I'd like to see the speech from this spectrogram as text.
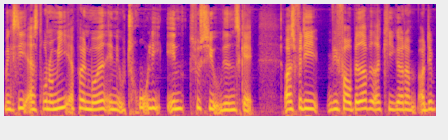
man kan sige, at astronomi er på en måde en utrolig inklusiv videnskab. Også fordi vi får bedre og bedre kigger og det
